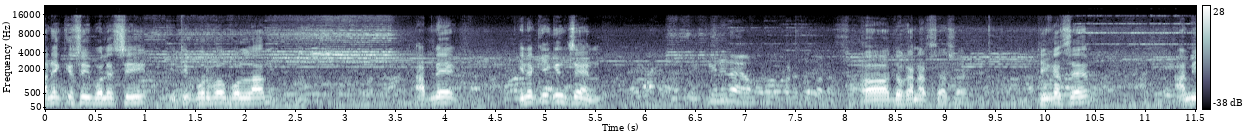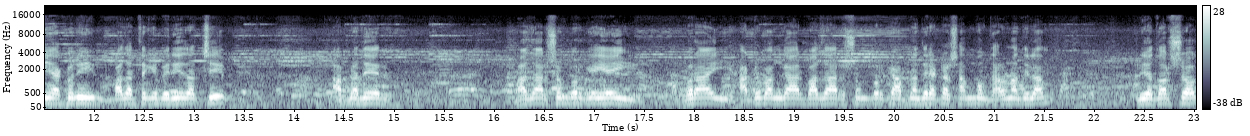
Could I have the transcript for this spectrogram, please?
অনেক কিছুই বলেছি ইতি করব বললাম। আপনি কিনে কি কিনছেন? ও দোকান আছে আচ্ছা। ঠিক আছে আমি এখনই বাজার থেকে বেরিয়ে যাচ্ছি। আপনাদের বাজার সম্পর্কে এই গোড়াই হাটুবাঙ্গার বাজার সম্পর্কে আপনাদের একটা সাম্যক ধারণা দিলাম। প্রিয় দর্শক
